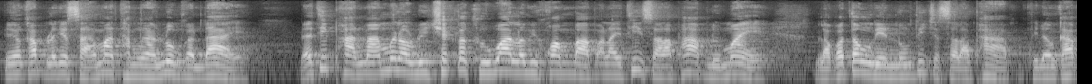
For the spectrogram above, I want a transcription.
น้องครับเราจะสามารถทำงานร่วมกันได้ และที่ผ่านมาเมื่อเรารีเช็คก็คือว่าเรามีความบาปอะไรที่สารภาพหรือไม่ เราก็ต้องเรียนรู้ที่จะสารภาพพี่น้องครับ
